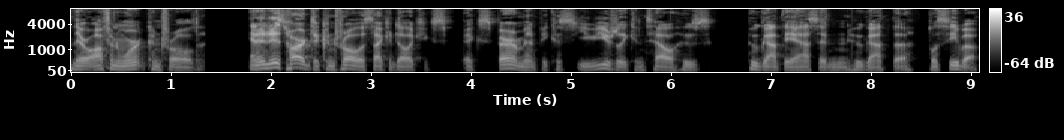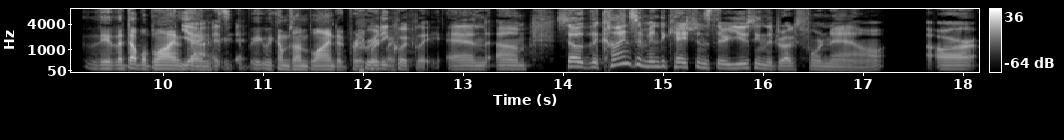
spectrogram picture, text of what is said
they often weren't controlled and it is hard to control a psychedelic ex- experiment because you usually can tell who's who got the acid and who got the placebo. The the double blind yeah, thing it becomes unblinded pretty pretty quickly. quickly. And um, so the kinds of indications they're using the drugs for now are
